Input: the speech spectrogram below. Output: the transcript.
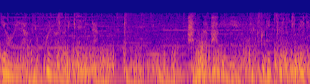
뛰어올라 홀로 소리친다. 파도가 바위 위에 부딪혀 쪼개지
